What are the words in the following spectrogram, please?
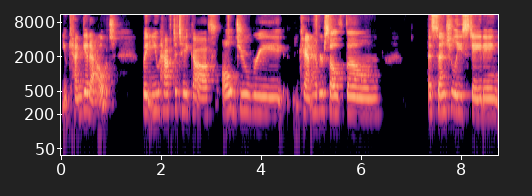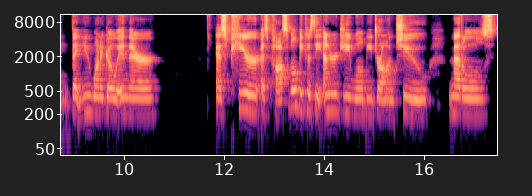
you can get out, but you have to take off all jewelry. You can't have your cell phone, essentially stating that you want to go in there as pure as possible because the energy will be drawn to metals,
